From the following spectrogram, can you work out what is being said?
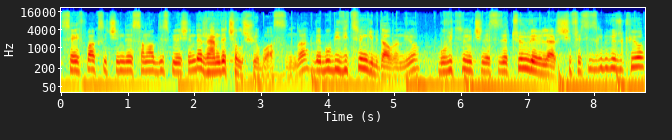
Safebox içinde sanal disk bileşeninde RAM'de çalışıyor bu aslında ve bu bir vitrin gibi davranıyor. Bu vitrin içinde size tüm veriler şifresiz gibi gözüküyor.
